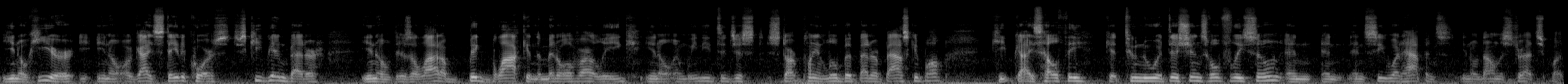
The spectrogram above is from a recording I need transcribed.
You know here, you know our guys stay the course. Just keep getting better. You know, there's a lot of big block in the middle of our league. You know, and we need to just start playing a little bit better basketball. Keep guys healthy. Get two new additions hopefully soon, and and and see what happens. You know, down the stretch. But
